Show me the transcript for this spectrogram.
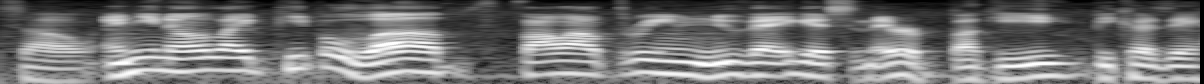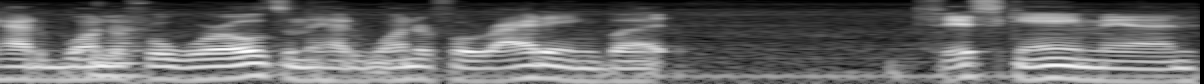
So, and you know, like people love Fallout 3 in New Vegas, and they were buggy because they had wonderful worlds and they had wonderful writing. But this game, man,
